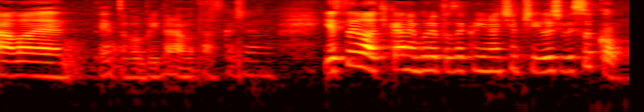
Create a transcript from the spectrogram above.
ale je to oblíbená otázka, že ano. Jestli laťka nebude po zaklínači příliš vysoko,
